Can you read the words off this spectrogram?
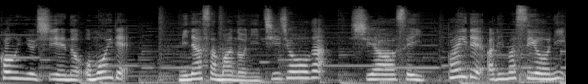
今湯氏への思いで皆様の日常が幸せいっぱいでありますように。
